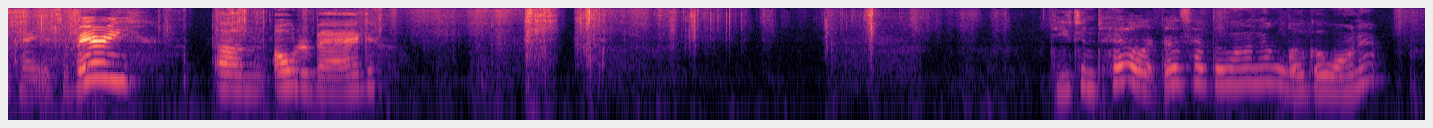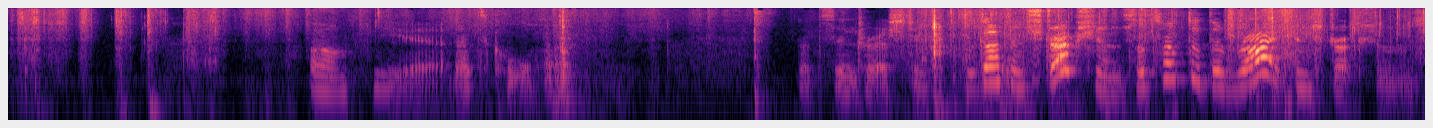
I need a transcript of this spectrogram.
okay, it's a very um older bag. You can tell it does have the Lionel logo on it. Um, yeah, that's cool. That's interesting. We got the instructions. Let's hope that the right instructions.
